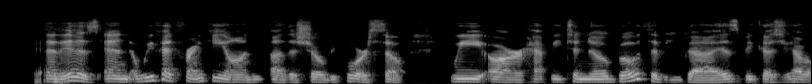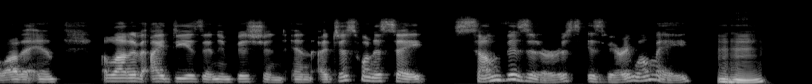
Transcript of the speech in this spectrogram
That is, and we've had Frankie on uh, the show before, so we are happy to know both of you guys because you have a lot of am- a lot of ideas and ambition. And I just want to say, some visitors is very well made. Mm-hmm.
